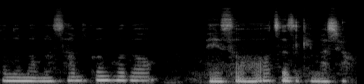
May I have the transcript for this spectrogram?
そのまま3分ほど瞑想を続けましょう。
